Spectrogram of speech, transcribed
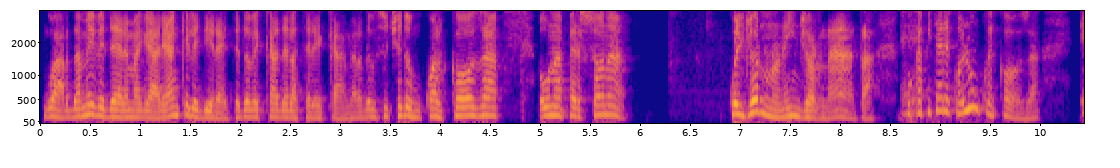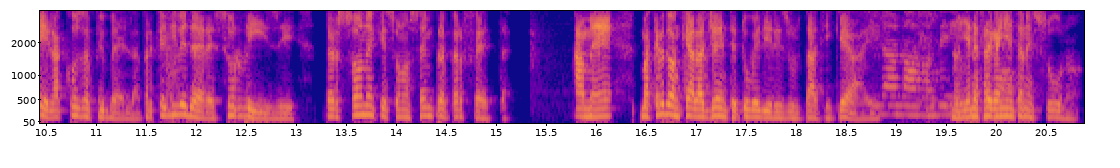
guarda, a me vedere magari anche le dirette dove cade la telecamera, dove succede un qualcosa o una persona quel giorno non è in giornata, può eh. capitare qualunque cosa, è la cosa più bella, perché di vedere sorrisi, persone che sono sempre perfette, a me, ma credo anche alla gente, tu vedi i risultati che eh hai, sì, no, no, non gliene frega niente a nessuno.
